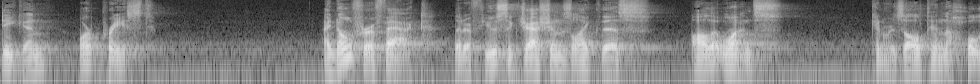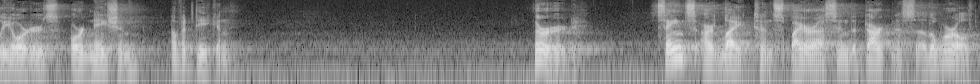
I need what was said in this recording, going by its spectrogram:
deacon, or priest. I know for a fact that a few suggestions like this, all at once, can result in the holy order's ordination of a deacon. Third, saints are light to inspire us in the darkness of the world.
